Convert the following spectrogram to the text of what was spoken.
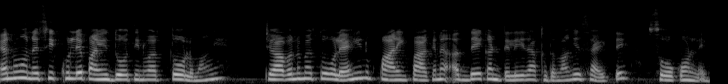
ਇਹਨੂੰ ਹੁਣ ਅਸੀਂ ਖੁੱਲੇ ਪਾਣੀ ਦੋ ਤਿੰਨ ਵਾਰ ਧੋ ਲਵਾਂਗੇ। ਚਾਵਲ ਨੂੰ ਮੈਂ ਧੋ ਲਿਆ ਸੀ, ਇਹਨੂੰ ਪਾਣੀ ਪਾ ਕੇ ਨਾ ਅੱਧੇ ਘੰਟੇ ਲਈ ਰੱਖ ਦੇਵਾਂਗੇ ਸਾਈਡ ਤੇ ਸੋਕ ਹੋਣ ਲਈ।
